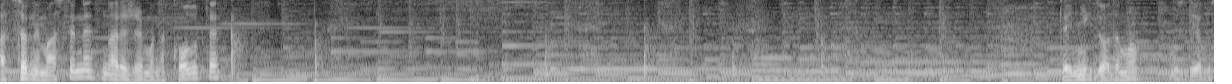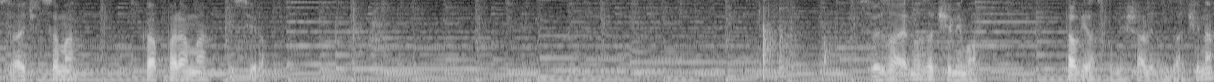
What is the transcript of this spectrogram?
A crne masline narežemo na kolute. Te njih dodamo u zdjelu s rajčicama, kaparama i sirom. Sve zajedno začinimo talijanskom mješavinom začina.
